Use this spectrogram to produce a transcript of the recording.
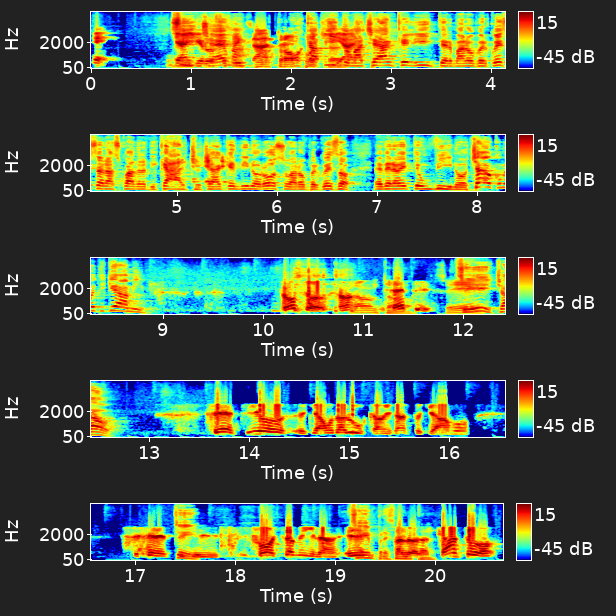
c'è. C'è Sì, anche il rosso c'è, ma- frizzante. Ho capito, c'è. ma c'è anche l'Inter, ma non per questo è una squadra di calcio. C'è anche il vino rosso, ma non per questo è veramente un vino. Ciao, come ti chiami? Pronto? Pronto? Senti? Sì. ciao. Senti, io eh, chiamo da Lucca, ogni tanto chiamo. Senti, Forza Milan. E Sempre, Allora, tanto,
